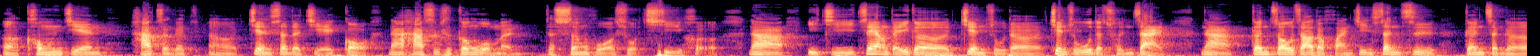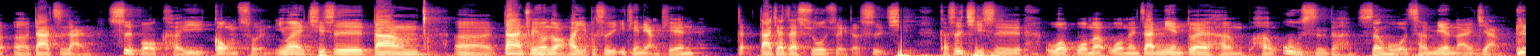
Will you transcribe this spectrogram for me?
呃空间，它整个呃建设的结构，那它是不是跟我们。的生活所契合，那以及这样的一个建筑的建筑物的存在，那跟周遭的环境，甚至跟整个呃大自然是否可以共存？因为其实当呃当然全球暖化也不是一天两天大大家在说嘴的事情，可是其实我我们我们在面对很很务实的生活层面来讲。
